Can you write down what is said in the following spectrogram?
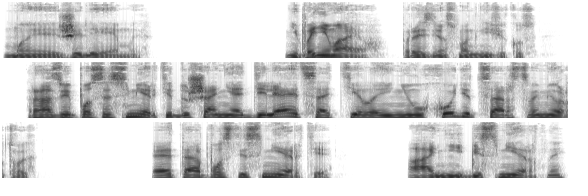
Мы жалеем их. «Не понимаю», — произнес Магнификус. «Разве после смерти душа не отделяется от тела и не уходит в царство мертвых?» «Это после смерти. А они бессмертны»,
